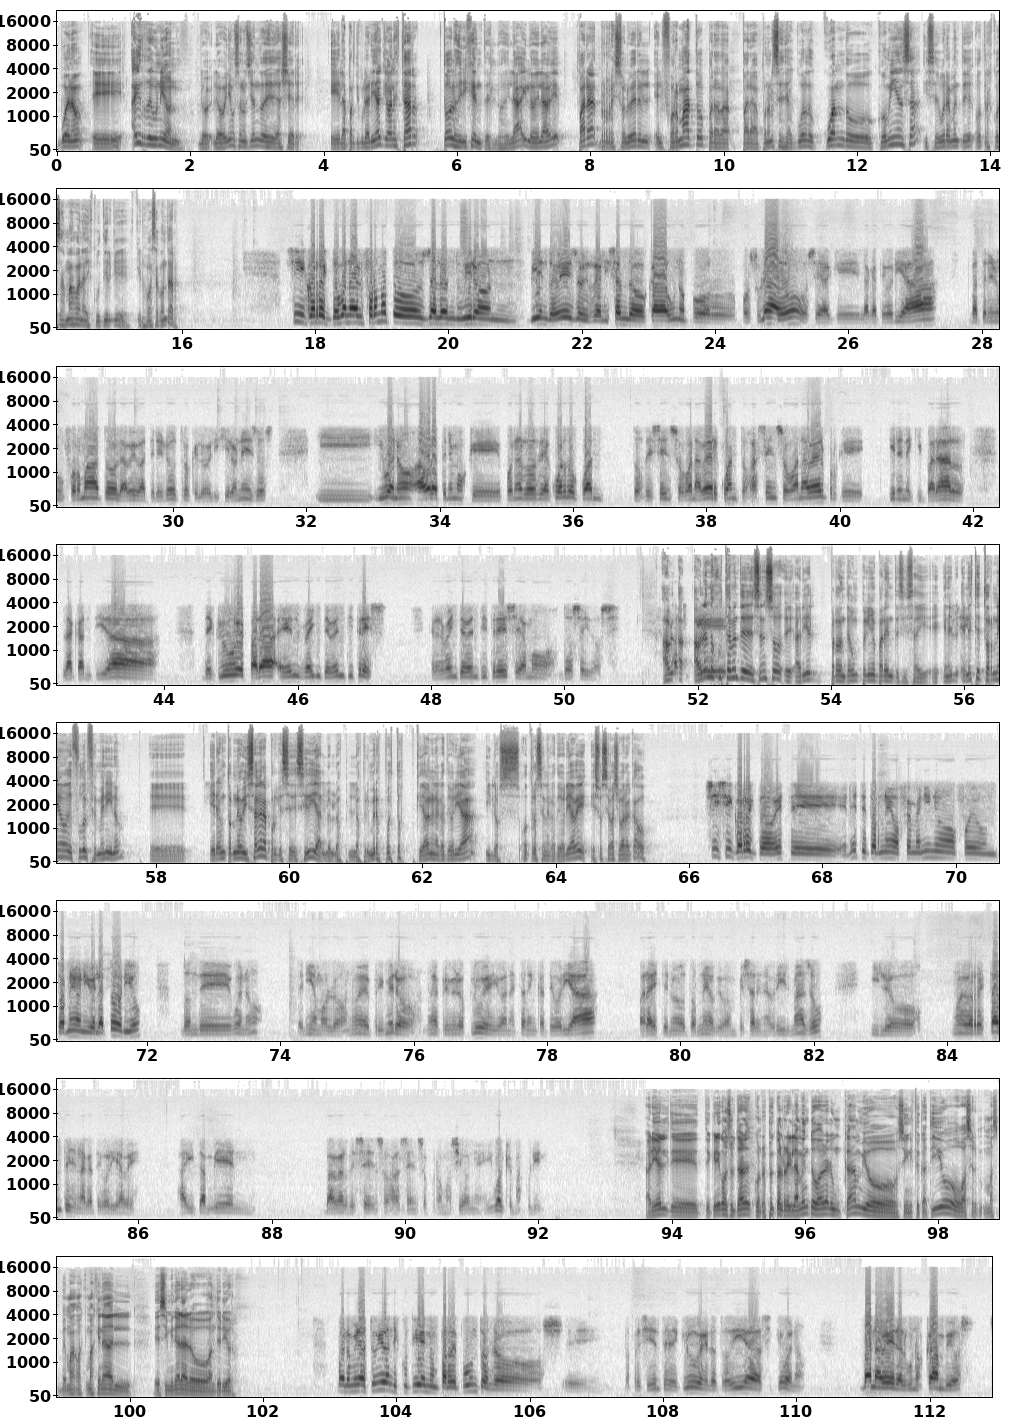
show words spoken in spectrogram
Bueno, eh, hay reunión, lo, veníamos anunciando desde ayer. Eh, la particularidad que van a estar todos los dirigentes, los de la A y los de la B, para resolver el, formato, para, para, ponerse de acuerdo cuándo comienza y seguramente otras cosas más van a discutir que, nos vas a contar. Sí, correcto. Bueno, el formato ya lo anduvieron viendo ellos y realizando cada uno por, por su lado, o sea que la categoría A va a tener un formato, la B va a tener otro, que lo eligieron ellos. Y, bueno, ahora tenemos que ponernos de acuerdo cuántos descensos van a haber, cuántos ascensos van a haber, porque quieren equiparar la cantidad de clubes para el 2023. Que en el 2023 seamos 12 y 12. hablando justamente de descenso, eh, Ariel, perdón, te hago un pequeño paréntesis ahí. Eh, en, en, este torneo de fútbol femenino, eh, era un torneo bisagra porque se decidía, los, primeros puestos quedaban en la categoría A y los otros en la categoría B. ¿Eso se va a llevar a cabo? Sí, sí, correcto. Este, en este torneo femenino fue un torneo nivelatorio donde, bueno, teníamos los nueve primeros, nueve primeros clubes iban a estar en categoría A para este nuevo torneo que va a empezar en abril, mayo, y los nueve restantes en la categoría B. Ahí también va a haber descensos, ascensos, promociones, igual que el masculino. Ariel, te, quería consultar con respecto al reglamento, ¿va a haber algún cambio significativo o va a ser más, más, que nada el, similar a lo anterior? Bueno, mira, estuvieron discutiendo un par de puntos los, eh, los presidentes de clubes el otro día, así que bueno, van a haber algunos cambios,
